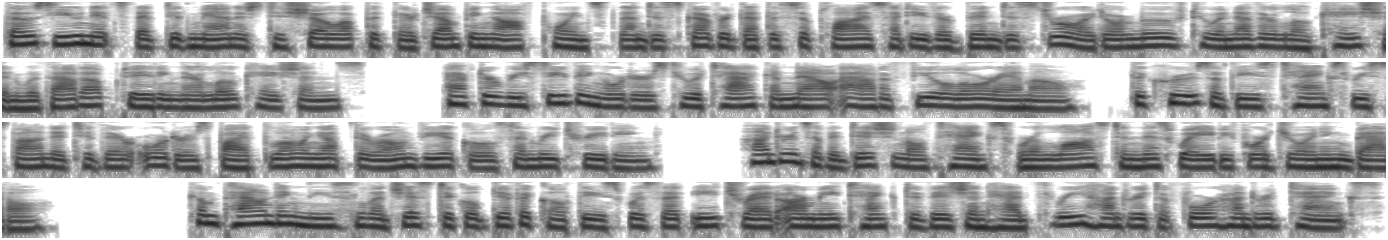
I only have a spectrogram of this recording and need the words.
Those units that did manage to show up at their jumping off points then discovered that the supplies had either been destroyed or moved to another location without updating their locations. After receiving orders to attack and now out of fuel or ammo, the crews of these tanks responded to their orders by blowing up their own vehicles and retreating. Hundreds of additional tanks were lost in this way before joining battle. Compounding these logistical difficulties was that each Red Army tank division had 300 to 400 tanks,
